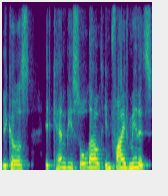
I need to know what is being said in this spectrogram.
because it can be sold out in five minutes,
